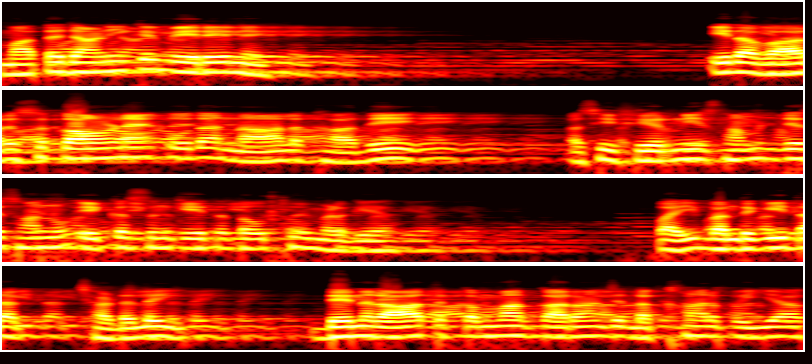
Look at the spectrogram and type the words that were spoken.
ਮਾਤੇ ਜਾਣੀ ਕਿ ਮੇਰੇ ਨੇ। ਇਹਦਾ ਵਾਰਿਸ ਕੌਣ ਹੈ? ਉਹਦਾ ਨਾਂ ਲਿਖਾ ਦੇ। ਅਸੀਂ ਫੇਰ ਨਹੀਂ ਸਮਝਦੇ, ਸਾਨੂੰ ਇੱਕ ਸੰਕੇਤ ਤਾਂ ਉੱਥੋਂ ਹੀ ਮਿਲ ਗਿਆ। ਭਾਈ ਬੰਦਗੀ ਤਾਂ ਛੱਡ ਲਈ। ਦਿਨ ਰਾਤ ਕੰਮਾਂ ਕਾਰਾਂ 'ਚ ਲੱਖਾਂ ਰੁਪਈਆ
